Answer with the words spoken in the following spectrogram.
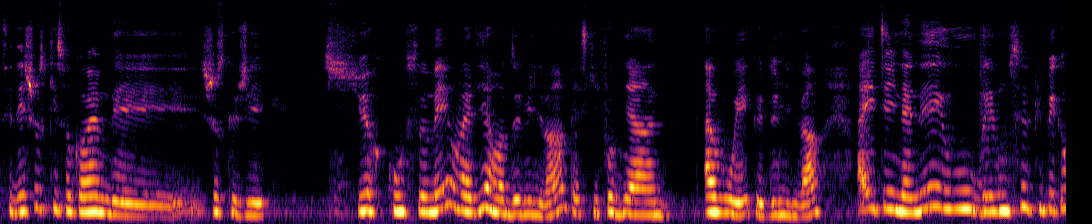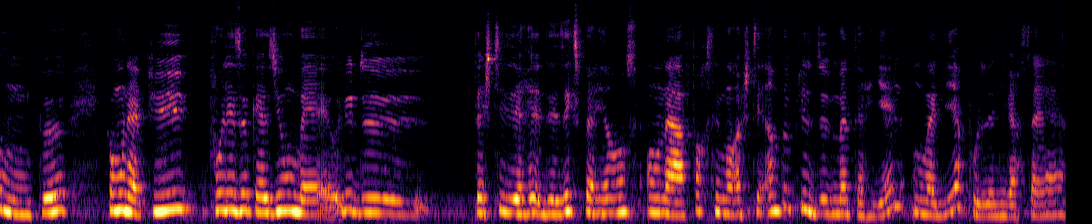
C'est des choses qui sont quand même des choses que j'ai surconsommées, on va dire, en 2020, parce qu'il faut bien avouer que 2020 a été une année où ben, on s'est occupé comme on peut, comme on a pu. Pour les occasions, ben, au lieu de d'acheter des, des, expériences, on a forcément acheté un peu plus de matériel, on va dire, pour les anniversaires,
